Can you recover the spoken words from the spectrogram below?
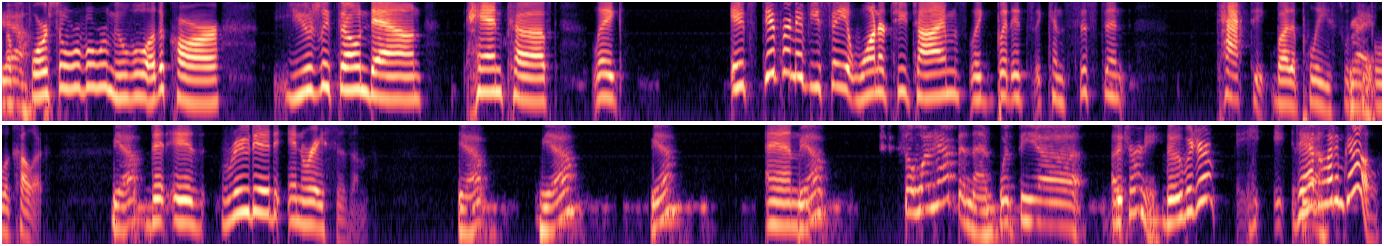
Yeah. A forcible removal of the car, usually thrown down, handcuffed, like it's different if you say it one or two times, like but it's a consistent tactic by the police with Right. people of color Yeah. that is rooted in racism. Yeah. Yeah. Yeah. And Yeah. So what happened then with the uh, attorney? the Uber driver, he, he- they had to let him go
